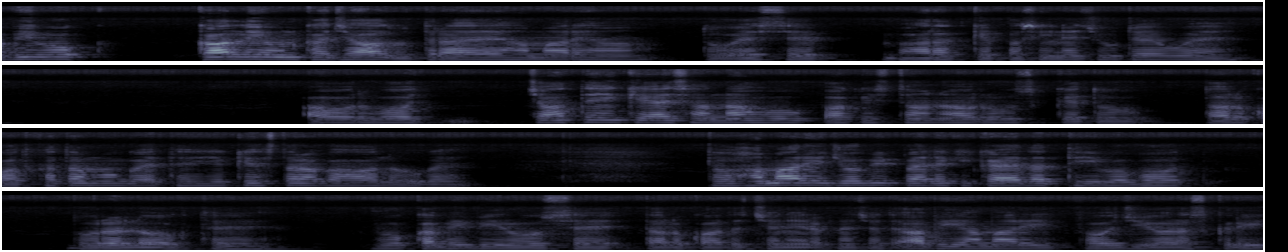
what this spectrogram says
अभी वो कल ही उनका जहाज़ उतरा है हमारे यहाँ तो ऐसे भारत के पसीने छूटे हुए हैं। और वो चाहते हैं कि ऐसा ना हो, पाकिस्तान और रूस के तो ताल्लुक ख़त्म हो गए थे। ये किस तरह बहाल हो गए? तो हमारी जो भी पहले की क़्यादत थी, वो बहुत बुरे लोग थे। वो कभी भी रूस से ताल्लुक अच्छे नहीं रखना चाहते। अभी हमारी फ़ौजी और अस्करी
